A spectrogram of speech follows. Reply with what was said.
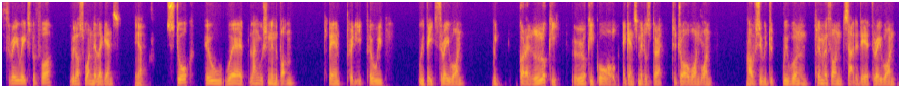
three weeks before, we lost 1 0 against. Yeah. Stoke, who were languishing in the bottom, playing pretty poorly. We beat 3 1. We got a lucky, lucky goal against Middlesbrough to draw one-one. Hmm. Obviously, we d- we won Plymouth on Saturday three-one,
